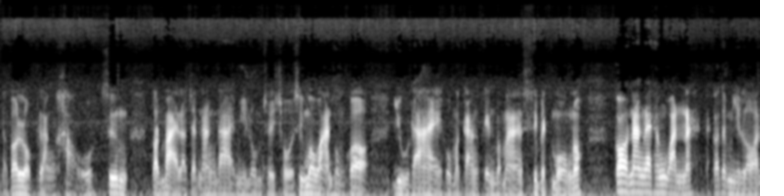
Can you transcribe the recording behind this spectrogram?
แล้วก็หลบหลังเขา ซึ่งตอนบ่ายเราจะนั่งได้มีลมโชยๆ ซึ่งเมื่อวานผมก็อยู่ได้ ผมมากางเต็นท์ประมาณ 11โมงเนาะก็นั่งได้ทั้งวันนะ แต่ก็จะมีร้อน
